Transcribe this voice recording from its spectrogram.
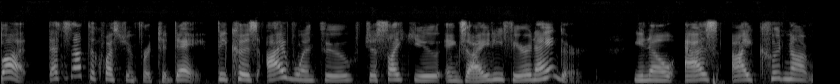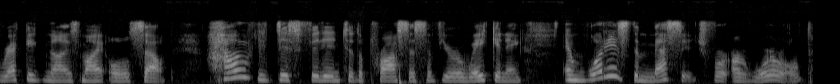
But that's not the question for today because I went through, just like you, anxiety, fear, and anger. You know, as I could not recognize my old self. How did this fit into the process of your awakening? And what is the message for our world?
